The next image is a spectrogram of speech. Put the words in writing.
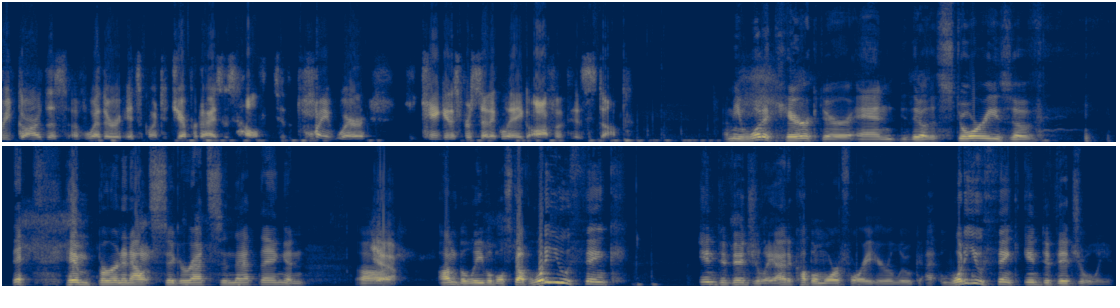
regardless of whether it's going to jeopardize his health to the point where he can't get his prosthetic leg off of his stump. I mean, what a character! And you know the stories of him burning out cigarettes and that thing, and uh, yeah. unbelievable stuff. What do you think individually? I had a couple more for you here, Luke. What do you think individually?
